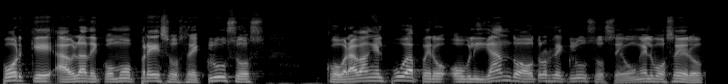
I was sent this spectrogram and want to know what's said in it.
porque habla de cómo presos, reclusos, cobraban el PUA, pero obligando a otros reclusos, según el vocero,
